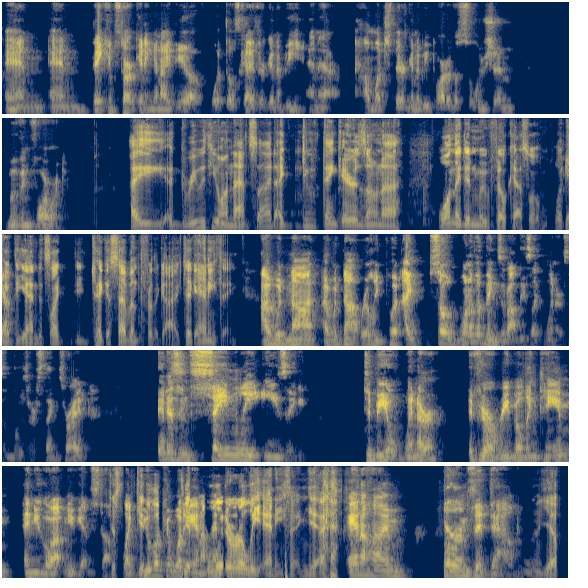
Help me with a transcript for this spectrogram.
and and they can start getting an idea of what those guys are going to be and uh, how much they're going to be part of a solution moving forward. I agree with you on that side. I do think Arizona, one, they didn't move Phil Kessel, which Yeah. at the end it's like you take a seventh for the guy, take anything. I would not I would not really put I so one of the things about these like winners and losers things, right? It is insanely easy to be a winner if you're a rebuilding team and you go out and you get stuff. Just like get- you look at what Anaheim literally anything. Yeah. Anaheim burns it down yep.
